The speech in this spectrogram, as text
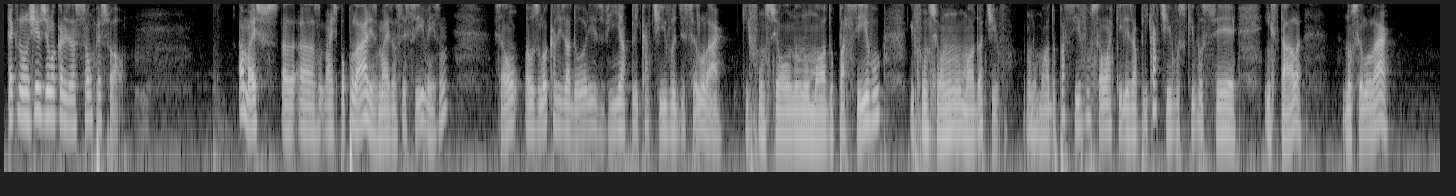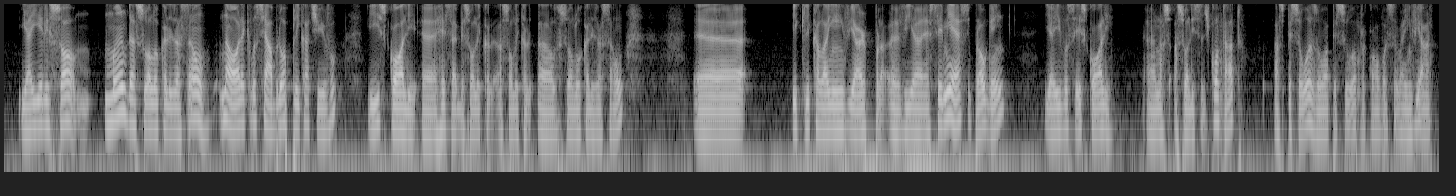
Tecnologias de localização pessoal. A mais, as mais populares, mais acessíveis, né? são os localizadores via aplicativos de celular que funcionam no modo passivo e funcionam no modo ativo. No modo passivo são aqueles aplicativos que você instala no celular e aí ele só manda a sua localização na hora que você abre o aplicativo e escolhe, é, recebe a sua, a sua, a sua localização é, e clica lá em enviar pra, é, via SMS para alguém e aí você escolhe a sua lista de contato as pessoas ou a pessoa para qual você vai enviar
